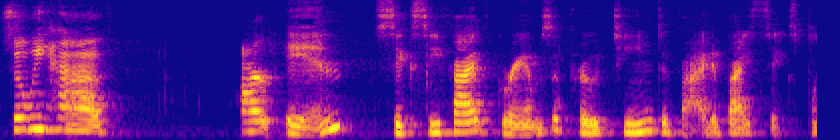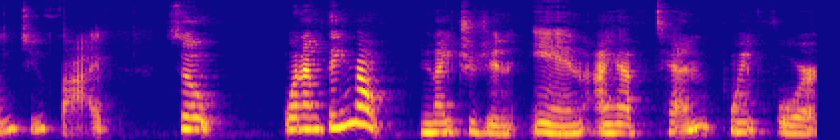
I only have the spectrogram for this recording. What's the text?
So we have our in 65 grams of protein divided by 6.25. So when I'm thinking about nitrogen in, I have 10.4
